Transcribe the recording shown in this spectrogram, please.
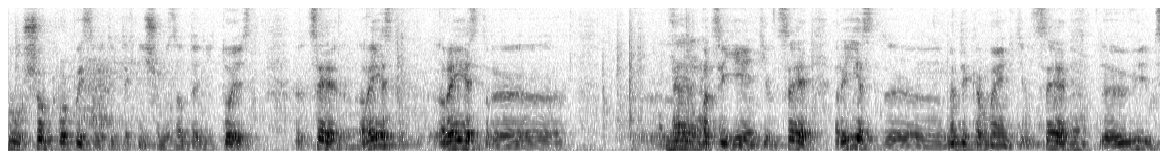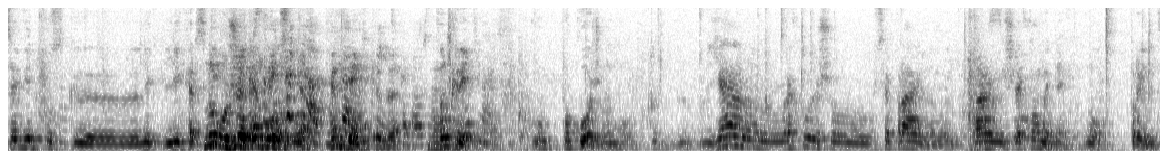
ну що прописувати в технічному завданні. Тобто це реєстр, реєстр е. Пацієнтів, це реєстр е, медикаментів, це, е, це відпуск е, лікарських Ну, вже конкретика. Конкретика, да. Конкретика. По кожному. Я рахую, що все правильно, ми правильним шляхом йдемо. Ну, в принципі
